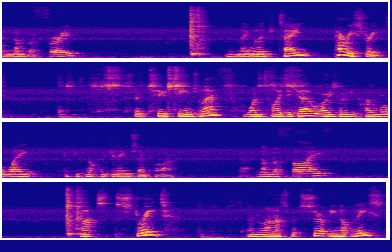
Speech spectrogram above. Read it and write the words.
And number three. And they will entertain Perry Street. So two teams left, one tie to go. Are you going to be home or away if you've not heard your name so far? Uh, number five. That's Street. And last but certainly not least,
